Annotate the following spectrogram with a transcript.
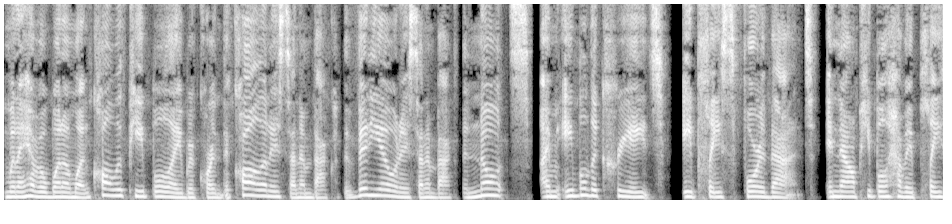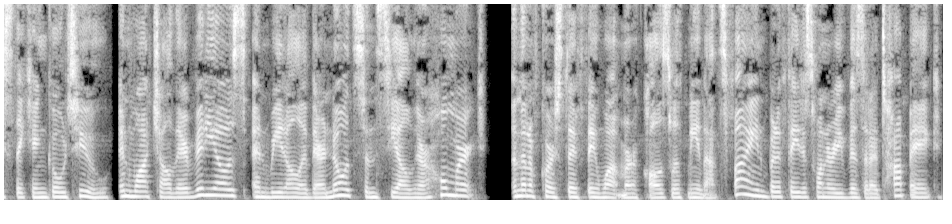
When I have a one on one call with people, I record the call and I send them back with the video and I send them back the notes. I'm able to create a place for that. And now people have a place they can go to and watch all their videos and read all of their notes and see all their homework. And then, of course, if they want more calls with me, that's fine. But if they just want to revisit a topic,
